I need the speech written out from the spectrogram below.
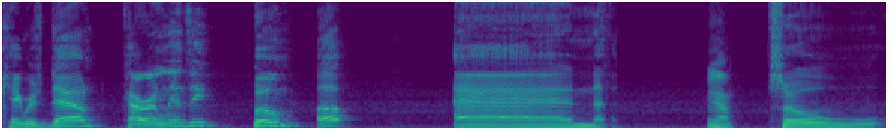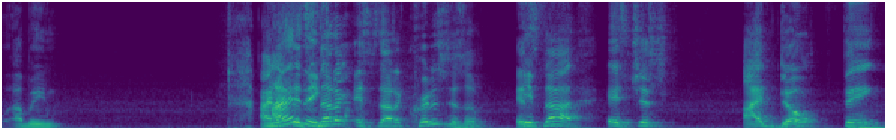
Cambridge down, Kyeron Lindsay, boom, up, and nothing. yeah. So I mean, And I it's think not a, it's not a criticism. It's If- not. It's just I don't think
